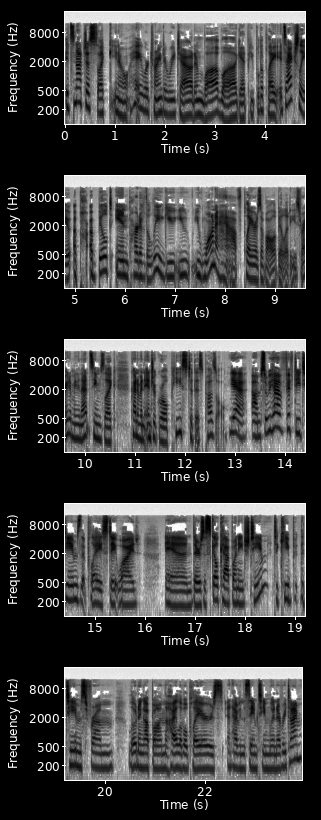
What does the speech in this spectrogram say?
it's not just like you know hey we're trying to reach out and blah blah get people to play. It's actually a, a built-in part of the league. You you you want to have players of all abilities right? I mean that seems like kind of an integral piece to this puzzle. Yeah um, so we have 50 teams that play statewide and there's a skill cap on each team to keep the teams from loading up on the high level players and having the same team win every time,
